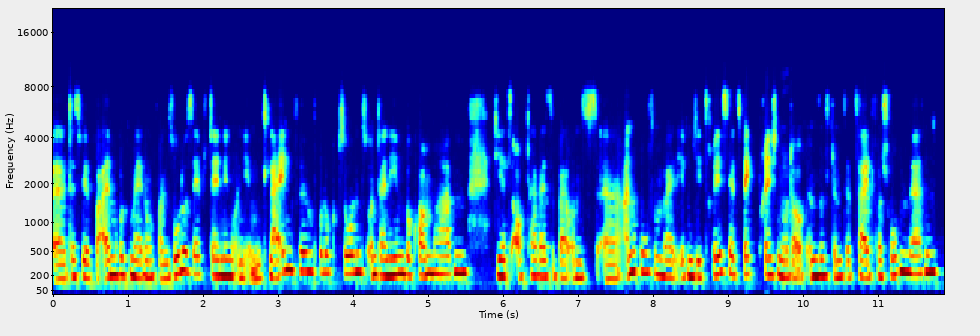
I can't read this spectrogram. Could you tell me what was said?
äh, dass wir vor allem Rückmeldungen von Solo-Selbstständigen und eben kleinen Filmproduktionsunternehmen bekommen haben, die jetzt auch teilweise bei uns äh, anrufen, weil eben die Drehs jetzt wegbrechen oder auf unbestimmte Zeit verschoben werden.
